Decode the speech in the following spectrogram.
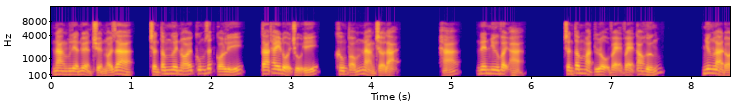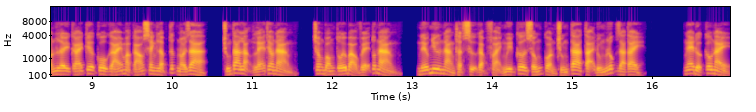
nàng liền luyện chuyển nói ra trần tâm ngươi nói cũng rất có lý ta thay đổi chủ ý không tóm nàng trở lại. Há nên như vậy à trần tâm mặt lộ vẻ vẻ cao hứng. Nhưng là đón lấy cái kia cô gái mặc áo xanh lập tức nói ra chúng ta lặng lẽ theo nàng trong bóng tối bảo vệ tốt nàng nếu như nàng thật sự gặp phải nguy cơ sống còn chúng ta tại đúng lúc ra tay. Nghe được câu này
